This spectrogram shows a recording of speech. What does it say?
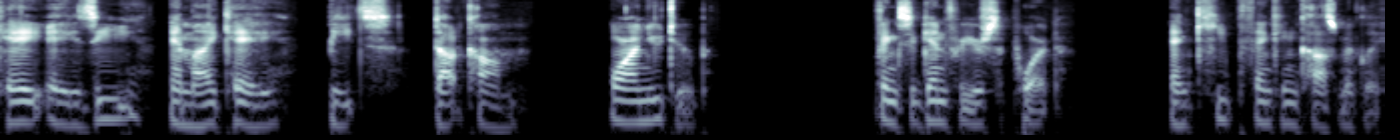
K A Z M I K beats.com, or on YouTube. Thanks again for your support, and keep thinking cosmically.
